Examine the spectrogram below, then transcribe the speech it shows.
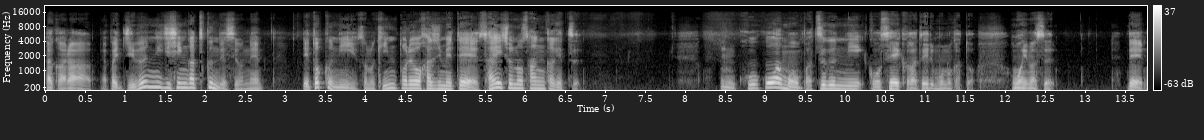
だから、やっぱり自分に自信がつくんですよね。で、特にその筋トレを始めて最初の3ヶ月。うん、ここはもう抜群にこう成果が出るものかと思います。で、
